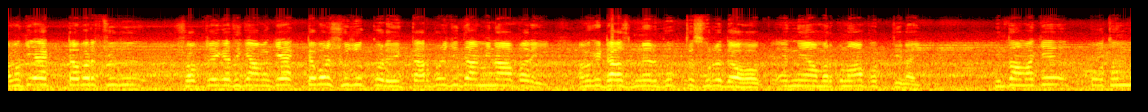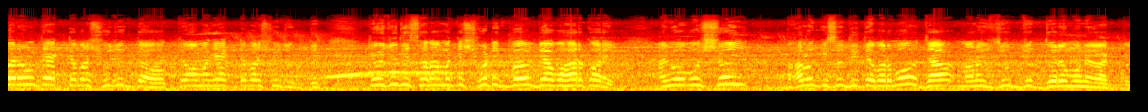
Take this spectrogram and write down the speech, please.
আমাকে একটাবার শুধু সব জায়গা থেকে আমাকে একটাবার সুযোগ করে দিক, তারপরে যদি আমি না পারি, আমাকে ডাস্টবিনের গুপ্তে সুরে দেওয়া হোক, এ নিয়ে আমার কোনো আপত্তি নাই। কিন্তু আমাকে প্রথমবারের মতো একটাবার সুযোগ দেওয়া হোক কেউ আমাকে একটাবার সুযোগ দিক। কেউ যদি স্যার আমাকে সঠিকভাবে ব্যবহার করে আমি অবশ্যই ভালো কিছু দিতে পারব যা মানুষ যুগ যুগ ধরে মনে রাখবে।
